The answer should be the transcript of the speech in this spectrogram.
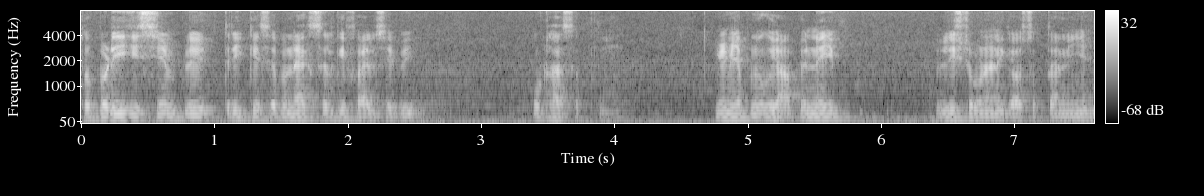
तो बड़ी ही सिंपली तरीके से अपने एक्सेल की फ़ाइल से भी उठा सकते हैं। यानी अपने को यहाँ पे नई लिस्ट बनाने की आवश्यकता नहीं है।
